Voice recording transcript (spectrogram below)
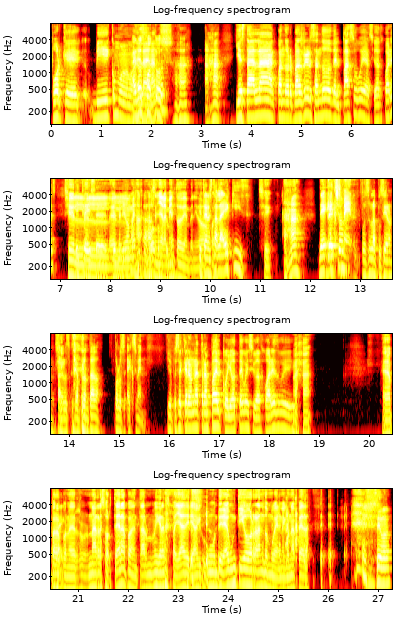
porque vi como Hay dos adelanto. fotos. Ajá. Ajá. Y está la, cuando vas regresando del paso, güey, a Ciudad Juárez. Sí, el, Y que dice, el- "Bienvenido a México, ajá, el to señalamiento de bienvenido. Y también está la. X Sí. Ajá. de, X-Men. Pues eso la pusieron para Sí. los que se han preguntado. Por los X-Men. Yo pensé que era una trampa del coyote, güey, Ciudad Juárez, güey. Ajá. Era para Ay. poner una resortera para aventar migrantes para allá, diría, un- diría un tío random, güey, en alguna peda. Sí, mo.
